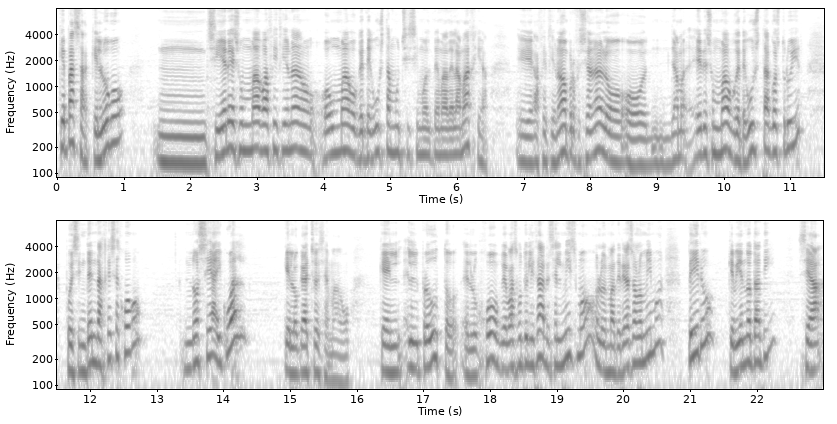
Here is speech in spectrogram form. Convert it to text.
¿Qué pasa? Que luego, mm, si eres un mago aficionado o un mago que te gusta muchísimo el tema de la magia, eh, aficionado profesional o, eres un mago que te gusta construir, pues intentas que ese juego no sea igual que lo que ha hecho ese mago. Que el, producto, el juego que vas a utilizar es el mismo, o los materiales son los mismos, pero que viéndote a ti sea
